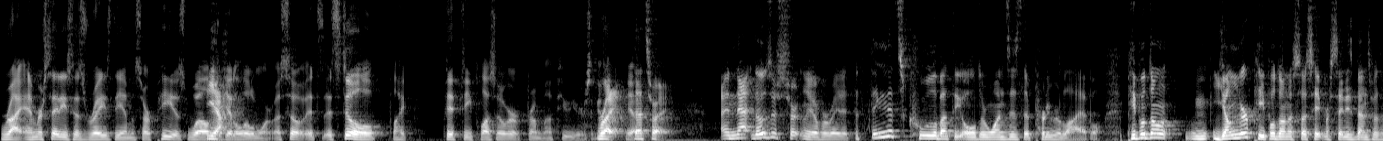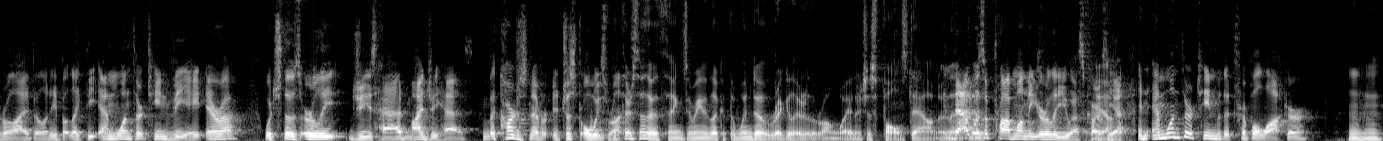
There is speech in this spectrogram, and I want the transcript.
right, and Mercedes has raised the MSRP as well Yeah. to get a little more. So it's it's still like 50 plus over from a few years ago. Right. Yeah. That's right. And that those are certainly overrated. The thing that's cool about the older ones is they're pretty reliable. People don't younger people don't associate Mercedes-Benz with reliability, but like the M113 V8 era, which those early Gs had, my G has, the car just never it just always runs. But there's other things. I mean, you look at the window regulator the wrong way and it just falls down. And That was a problem on the early US cars, Yeah. yeah. An M113 with a triple locker, mm-hmm.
